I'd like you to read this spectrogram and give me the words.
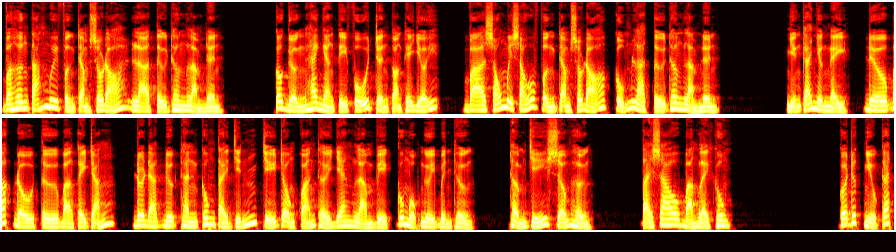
và hơn 80% số đó là tự thân làm nên. Có gần 2.000 tỷ phú trên toàn thế giới và 66% số đó cũng là tự thân làm nên. Những cá nhân này đều bắt đầu từ bàn tay trắng rồi đạt được thành công tài chính chỉ trong khoảng thời gian làm việc của một người bình thường, thậm chí sớm hơn. Tại sao bạn lại không? Có rất nhiều cách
